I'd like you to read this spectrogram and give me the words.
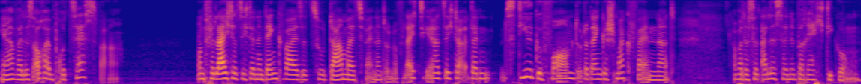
Ja, weil es auch ein Prozess war. Und vielleicht hat sich deine Denkweise zu damals verändert oder vielleicht hat sich dein Stil geformt oder dein Geschmack verändert. Aber das hat alles seine Berechtigung.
